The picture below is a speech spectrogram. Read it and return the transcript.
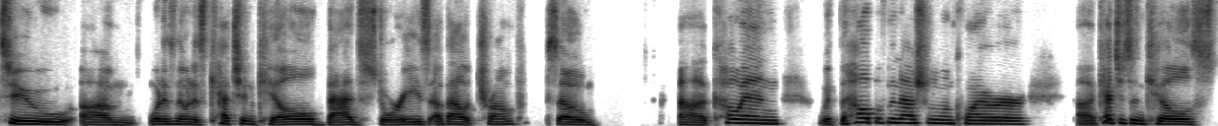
to um, what is known as catch and kill bad stories about Trump. So uh, Cohen, with the help of the National Enquirer, uh, catches and kills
